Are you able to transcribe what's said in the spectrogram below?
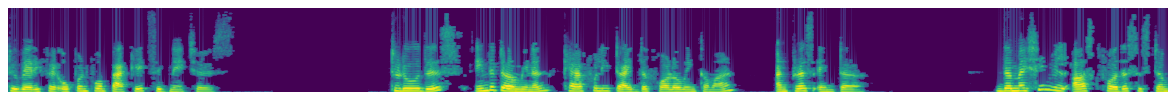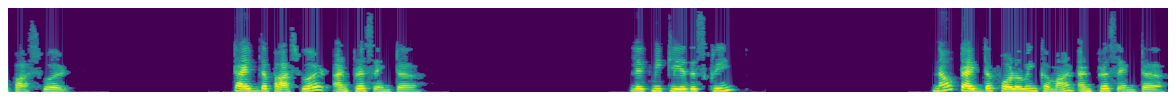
to verify OpenFOAM package signatures. To do this, in the terminal, carefully type the following command and press enter. The machine will ask for the system password. Type the password and press enter. Let me clear the screen. Now type the following command and press enter.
